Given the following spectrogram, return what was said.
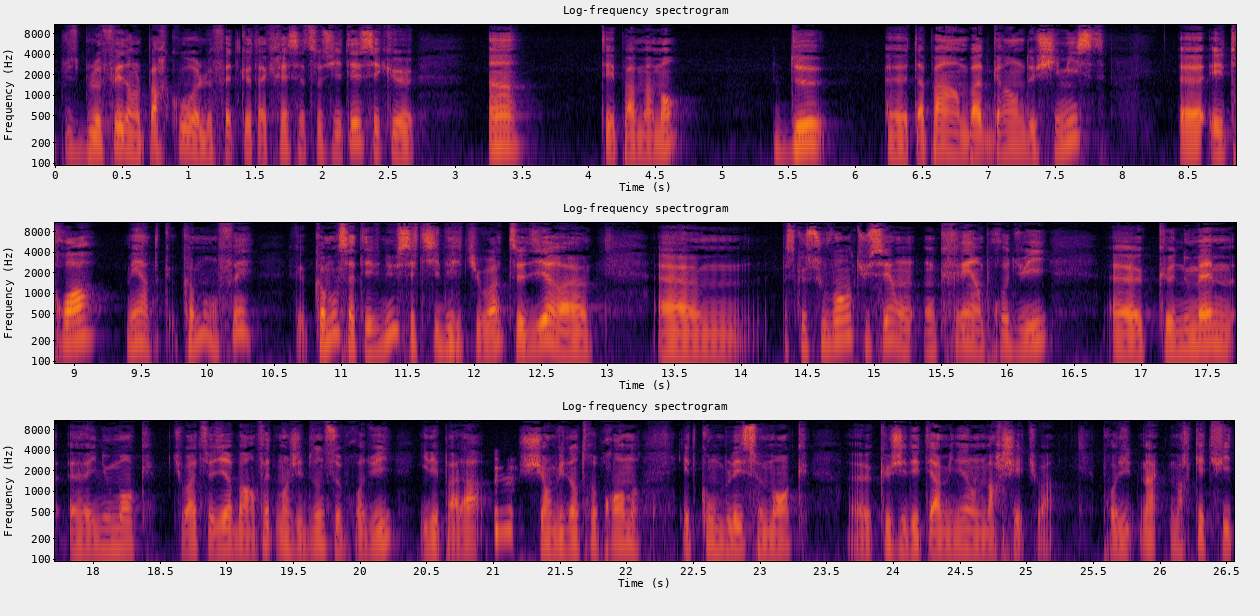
plus bluffé dans le parcours et le fait que tu as créé cette société, c'est que, un, t'es pas maman, deux, euh, t'as pas un background de chimiste, euh, et trois, merde, comment on fait? Comment ça t'est venu cette idée, tu vois, de se dire, parce que souvent, tu sais, on, on crée un produit euh, que nous-mêmes, euh, il nous manque. Tu vois, de se dire, bah en fait, moi j'ai besoin de ce produit, il n'est pas là, mm. j'ai envie d'entreprendre et de combler ce manque euh, que j'ai déterminé dans le marché, tu vois. Produit market fit.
